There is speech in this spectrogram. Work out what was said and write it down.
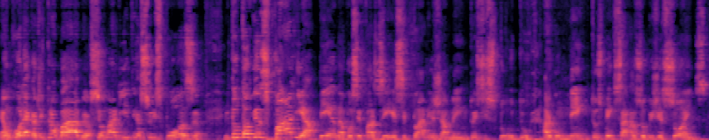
é um colega de trabalho, é o seu marido e a sua esposa. Então talvez valha a pena você fazer esse planejamento, esse estudo, argumentos, pensar nas objeções.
